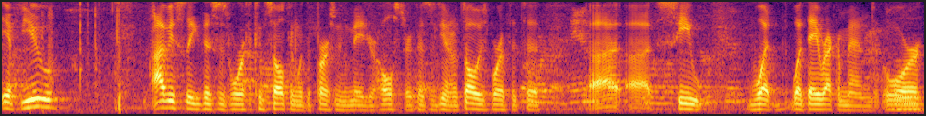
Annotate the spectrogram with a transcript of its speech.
if you obviously this is worth consulting with the person who made your holster because you know it's always worth it to uh, uh, see what what they recommend, or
